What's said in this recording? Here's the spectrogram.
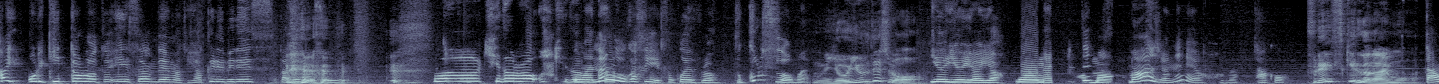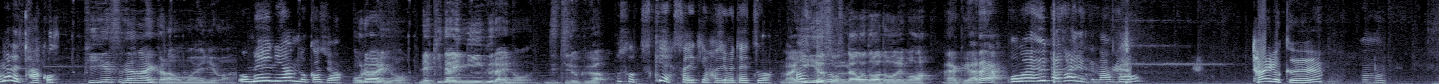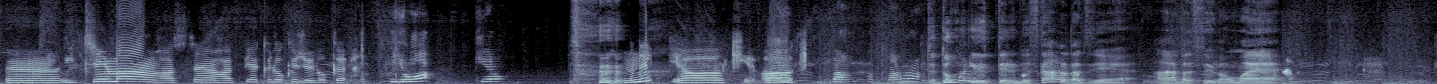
はい、オリキッドローと A3 ダイマンド100レベです。食べます？うわー、気泥。気泥。お前、何がおかしい？ポコエフロン。ぶっ殺すぞ、お前。余裕でしょ。いやいやいやいや。もう、何言ってんの？まあじゃねえよ、ほら、タコ。プレイスキルがないもん。黙れ、タコ。PS がないから、お前には。おめえにあんのかじゃあ？俺あるよ。歴代2位ぐらいの実力が。嘘つけ、最近始めたやつは。まあいいよ、そんんなことはどうでも。早くやれや。お前、歌体力なんぼ？体力？うん。うーん、1万8866。弱っ。消えろ。なんでいやー、き、あー、きだ、だら。でどこに打ってるんですか？あなたたちで。あなたたちというか、お前。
